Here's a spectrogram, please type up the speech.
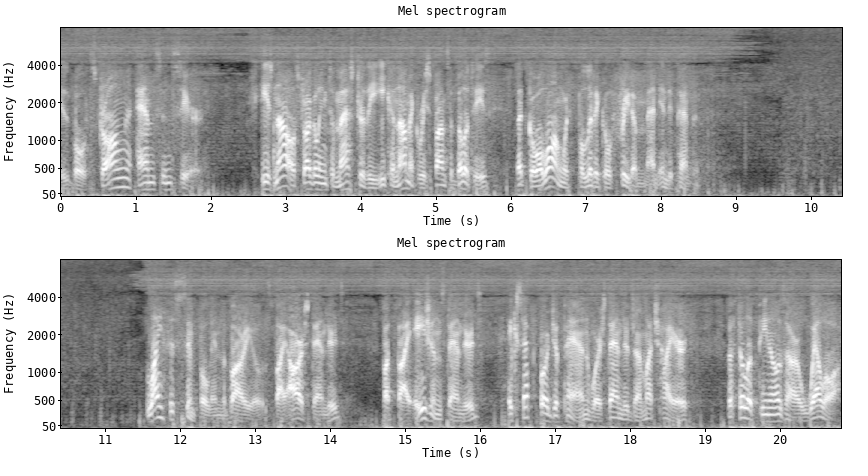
is both strong and sincere. He's now struggling to master the economic responsibilities that go along with political freedom and independence. Life is simple in the barrios by our standards, but by Asian standards, except for Japan, where standards are much higher, the Filipinos are well off.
